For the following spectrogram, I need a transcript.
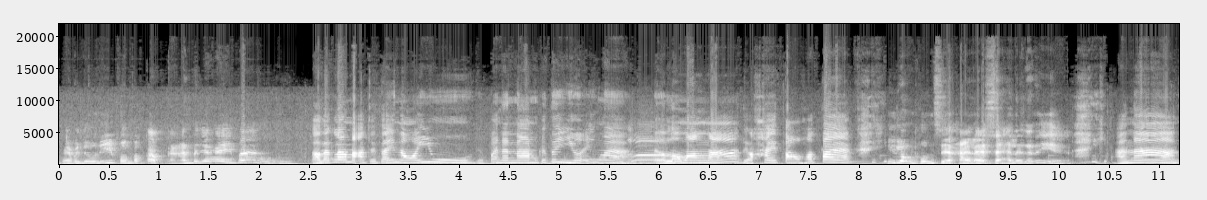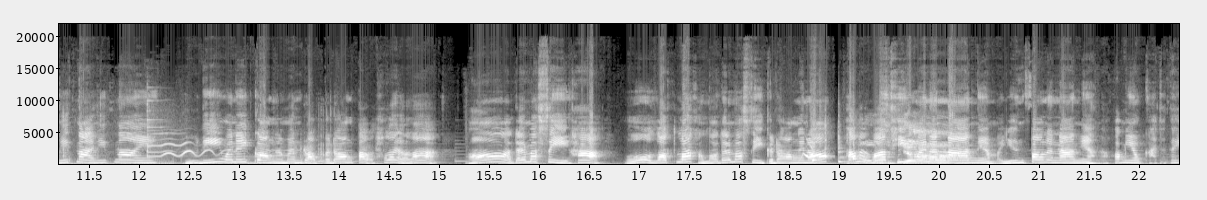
ไหนไปดูดิผลประกอบการเป็นยังไงบ้าง ตอนแรกๆมันอาจจะได้น้อยอยู่ เดี๋ยวไปนานๆมันก็จะเยอะเองแหละเดี๋ยวระวังนะ เดี๋ยวไข่เต่าเขาแตก นี่ลงทุนเสียหายหลายแสนเลยนะเนี่ยอันน่านิดหน่อยนิดหน่อยดูดิว่าในกล่องน่ะมันดรอปกระดองเต่าเท่าไหร่แล้วล่ะอ๋อได้มาสี่ค่ะ โอ้ล็อตแรกของเราได้มาสี่กระดองเลยเนาะถ้าแบบว่าทิ้งไว้นานๆเนี่ยมายืนเฝ้านานๆเนี่ยแล้วก็มีโอกาสจะได้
